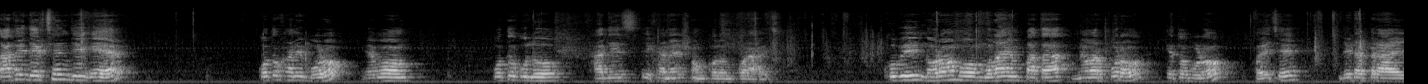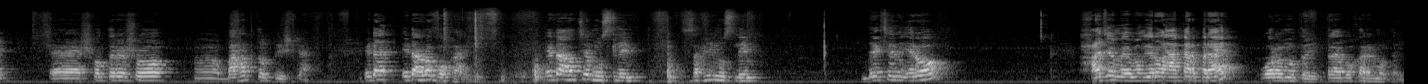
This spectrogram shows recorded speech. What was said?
তাতেই দেখছেন যে এর কতখানি বড় এবং কতগুলো হাদিস এখানে সংকলন করা হয়েছে। খুবই নরম ও মোলায়েম পাতা নেওয়ার পরও এত বড় হয়েছে, যেটা প্রায় সতেরোশো বাহাত্তর পৃষ্ঠা। এটা এটা হলো বোখারি। এটা হচ্ছে মুসলিম, সাহি মুসলিম। দেখছেন, এরও হাজম এবং এরও আকার প্রায় ওর মতোই প্রায় বোখারের মতোই।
